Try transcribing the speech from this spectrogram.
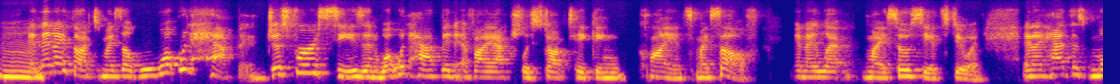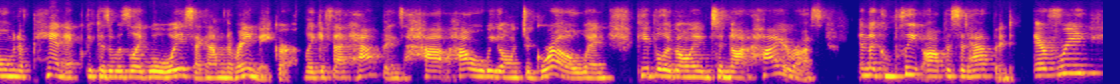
mm. and then I thought to myself, well, what would happen just for a season? What would happen if I actually stopped taking clients myself? And I let my associates do it. And I had this moment of panic because it was like, well, wait a second, I'm the rainmaker. Like if that happens, how how are we going to grow when people are going to not hire us? And the complete opposite happened. Every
